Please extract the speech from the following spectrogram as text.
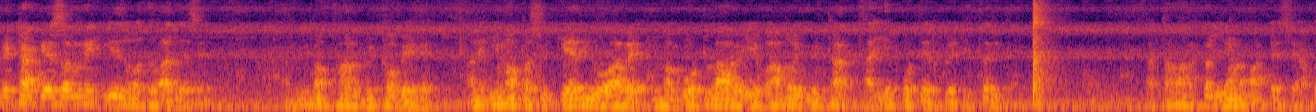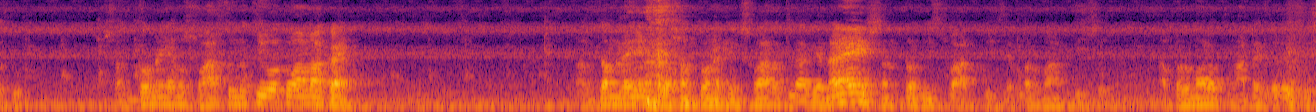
મીઠા કેસરની એ જ વધવા દેશે. એમાં ફાલ મીઠો બેહે. અને એમાં પછી કેરીઓ આવે, એમાં ગોટલા આવે, એ વાવો મીઠા થાય, એકોતેર પેટી તરી જાય. આ તમારા કલ્યાણ માટે છે આ બધું. સંતોને એનો સ્વાર્થ નથી હોતો આમાં કાંઈ. તમને એમ કે સંતોને કંઈક સ્વાર્થ લાગે. નહીં, સંતો નિસ્વાર્થી છે, પરમાર્થી છે. આ પરમાર્થ માટે કરે છે.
